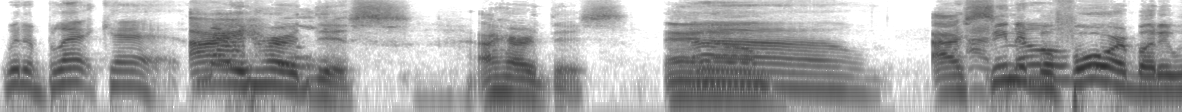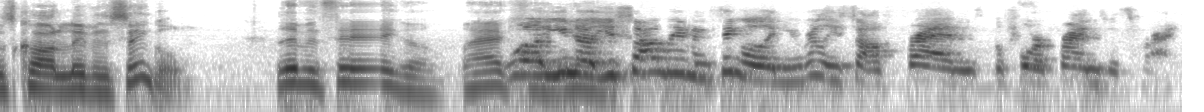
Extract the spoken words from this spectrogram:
with a black cast. I Not heard really. this. I heard this, and um, Um, I've seen it before, but it was called Living Single. living single. Well, actually, Well, you know, you saw Living Single and you really saw Friends before Friends was Friends.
